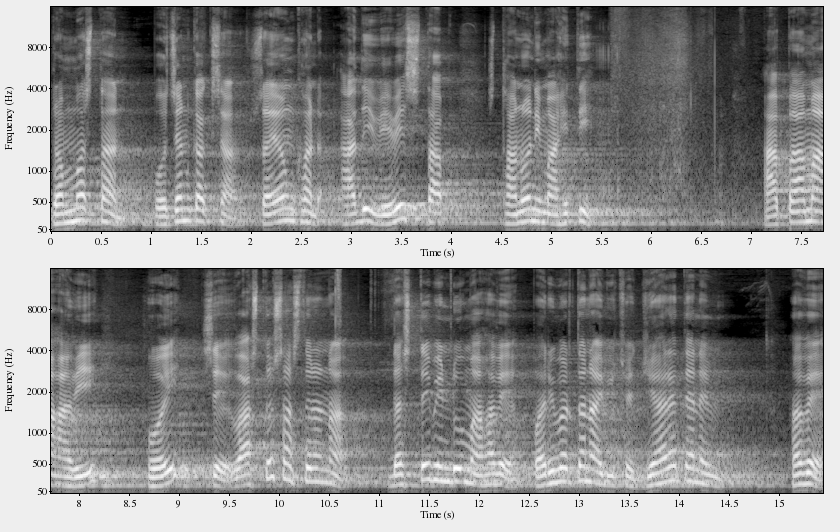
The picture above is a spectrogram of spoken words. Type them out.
બ્રહ્મસ્થાન, ભોજન કક્ષા, સ્વયંખંડ આદિ વિવિધ સ્થાપ, સ્થાનોની માહિતી આપવામાં આવી હોય છે. વાસ્તુશાસ્ત્રના દસ્તીબિંદુમાં હવે પરિવર્તન આવ્યું છે. જ્યારે તેને હવે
